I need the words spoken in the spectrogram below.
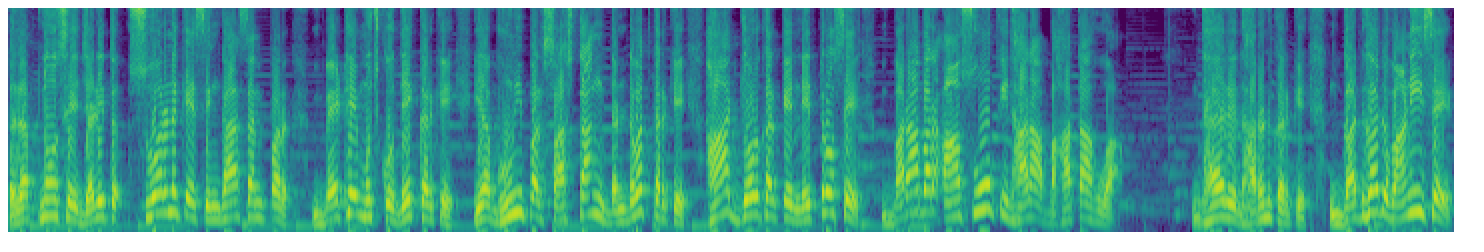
रत्नों से जड़ित स्वर्ण के सिंहासन पर बैठे मुझको देख करके, यह भूमि पर साष्टांग दंडवत करके, हाथ जोड़ करके नेत्रों से बराबर आंसुओं की धारा बहाता हुआ धैर्य धारण करके, गदगद वाणी से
